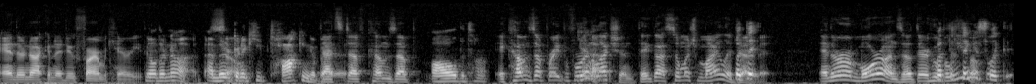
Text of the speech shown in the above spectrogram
and they're not going to do farm care either. no, they're not, and they're So, going to keep talking about that it stuff comes up. all the time. It comes up right before an Yeah. election. They've got so much mileage But out of they- it, and there are morons out there who But the believe thing them. is, like,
